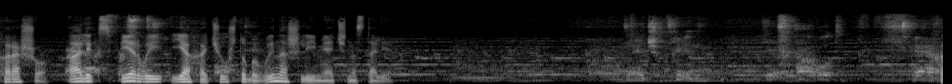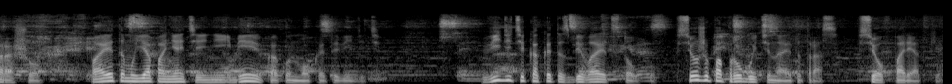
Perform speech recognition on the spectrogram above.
Хорошо. Алекс, первый, я хочу, чтобы вы нашли мяч на столе. Хорошо. Поэтому я понятия не имею, как он мог это видеть. Видите, как это сбивает с толку? Все же попробуйте на этот раз. Все в порядке.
